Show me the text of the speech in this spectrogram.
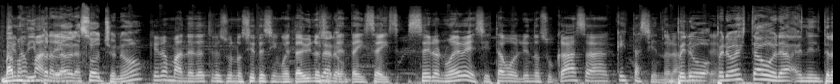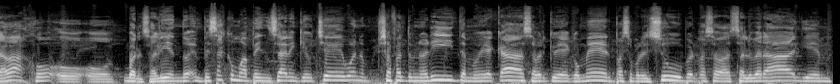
Vamos bien para la hora de las 8, ¿no? ¿Qué nos manda el 231-751-7609? Si está volviendo a su casa, ¿qué está haciendo la Pero, gente? pero a esta hora, en el trabajo, o, o, bueno, saliendo, empezás como a pensar en que, che, bueno, ya falta una horita, me voy a casa, a ver qué voy a comer, paso por el súper, paso a saludar a alguien.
